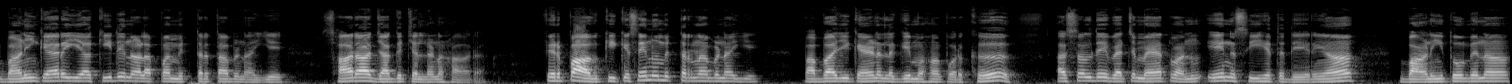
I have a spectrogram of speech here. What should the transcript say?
ਬਾਣੀ ਕਹਿ ਰਹੀ ਆ, ਕਿਹਦੇ ਨਾਲ ਆਪਾਂ ਮਿੱਤਰਤਾ ਬਣਾਈਏ? ਸਾਰਾ ਜੱਗ ਚੱਲਣ ਹਾਰ। ਆ। ਫਿਰ ਭਾਵ ਕੀ ਕਿਸੇ ਨੂੰ ਮਿੱਤਰ ਨਾ ਬਣਾਈਏ। ਬਾਬਾ ਜੀ ਕਹਿਣ ਲੱਗੇ, ਮਹਾਪੁਰਖ, ਅਸਲ ਦੇ ਵਿੱਚ ਮੈਂ ਤੁਹਾਨੂੰ ਇਹ ਨਸੀਹਤ ਦੇ ਰਿਹਾ, ਬਾਣੀ ਤੋਂ ਬਿਨਾ,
